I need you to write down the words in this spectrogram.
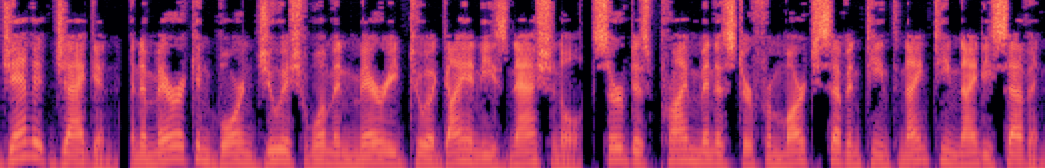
Janet Jagan, an American-born Jewish woman married to a Guyanese national, served as Prime Minister from March 17, 1997,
